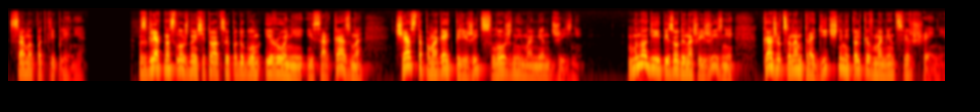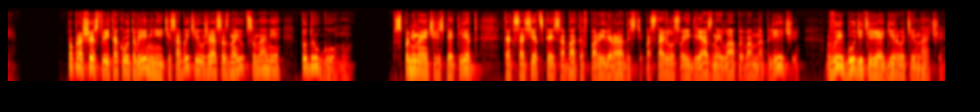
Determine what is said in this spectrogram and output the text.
самоподкрепления. Взгляд на сложную ситуацию под углом иронии и сарказма часто помогает пережить сложный момент жизни. Многие эпизоды нашей жизни кажутся нам трагичными только в момент свершения. По прошествии какого-то времени эти события уже осознаются нами по-другому. Вспоминая через пять лет, как соседская собака в порыве радости поставила свои грязные лапы вам на плечи, вы будете реагировать иначе.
